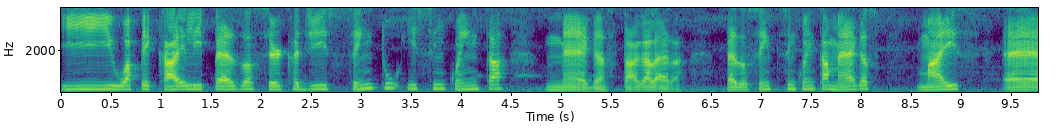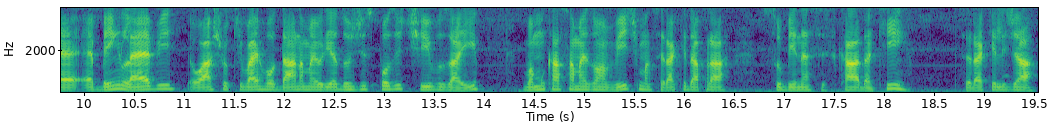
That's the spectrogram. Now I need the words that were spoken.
E o APK ele pesa cerca de 150 megas, tá galera? Pesa 150 megas, mas é, é bem leve, eu acho que vai rodar na maioria dos dispositivos aí. Vamos caçar mais uma vítima, será que dá pra subir nessa escada aqui? Será que ele já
